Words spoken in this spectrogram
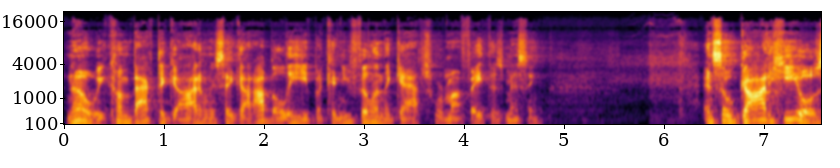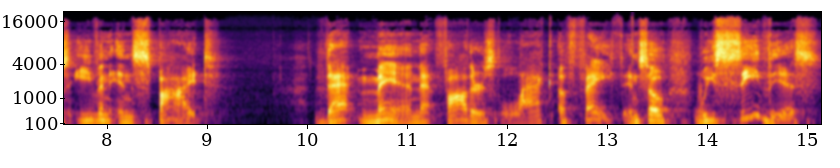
No, we come back to God and we say, God, I believe, but can you fill in the gaps where my faith is missing? And so God heals even in spite that man, that father's lack of faith. And so we see this.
